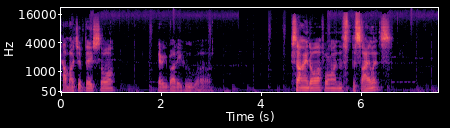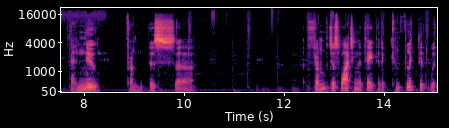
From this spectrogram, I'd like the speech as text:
how much if they saw, everybody who uh, signed off on the silence, that knew from this. Uh, from just watching the tape that it conflicted with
